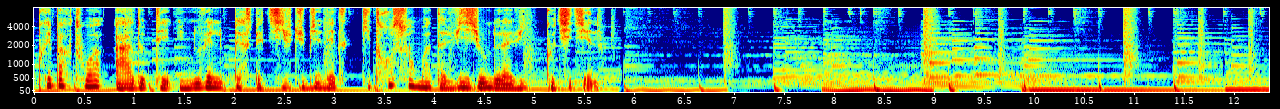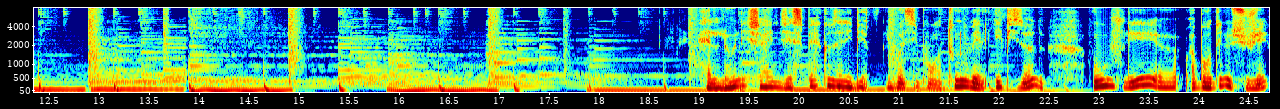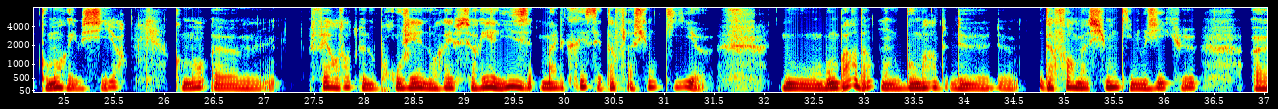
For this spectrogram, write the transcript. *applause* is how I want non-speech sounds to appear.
Prépare-toi à adopter une nouvelle perspective du bien-être qui transformera ta vision de la vie quotidienne. Hello les shines, j'espère que vous allez bien. Voici pour un tout nouvel épisode où je voulais euh, aborder le sujet comment réussir, comment euh, faire en sorte que nos projets, nos rêves se réalisent malgré cette inflation qui euh, nous bombarde, hein. on nous bombarde de, d'informations qui nous dit que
